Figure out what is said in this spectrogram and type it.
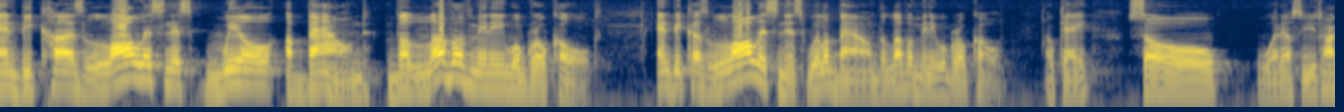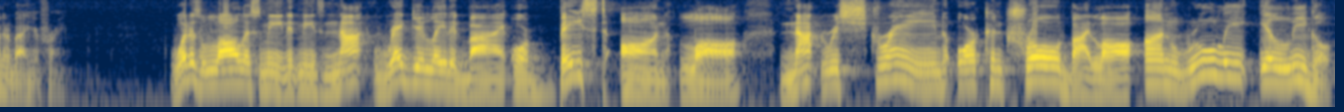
and because lawlessness will abound, the love of many will grow cold. And because lawlessness will abound, the love of many will grow cold. Okay? So, what else are you talking about here, Frank? What does lawless mean? It means not regulated by or based on law, not restrained or controlled by law, unruly, illegal.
